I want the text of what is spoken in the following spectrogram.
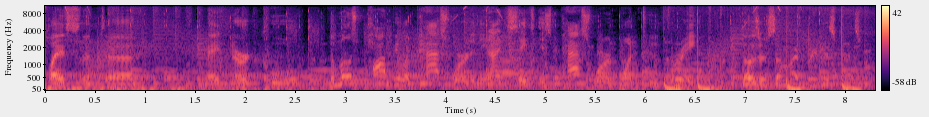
place that uh, made nerd cool. The most popular password in the United States is password 123. Those are some of my previous passwords.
